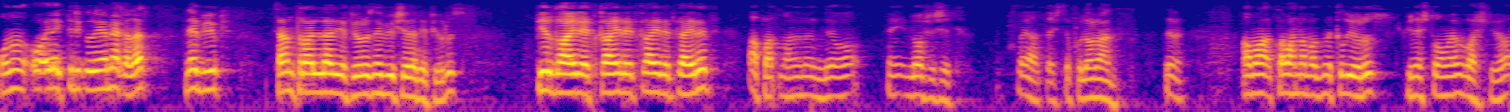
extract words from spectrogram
onun o elektrik üreyene kadar ne büyük santraller yapıyoruz, ne büyük şeyler yapıyoruz. Bir gayret, gayret, gayret, gayret apartmanın önünde o ne, loş ışık veyahut da işte Florans değil mi? Ama sabah namazını kılıyoruz. Güneş doğmaya başlıyor.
